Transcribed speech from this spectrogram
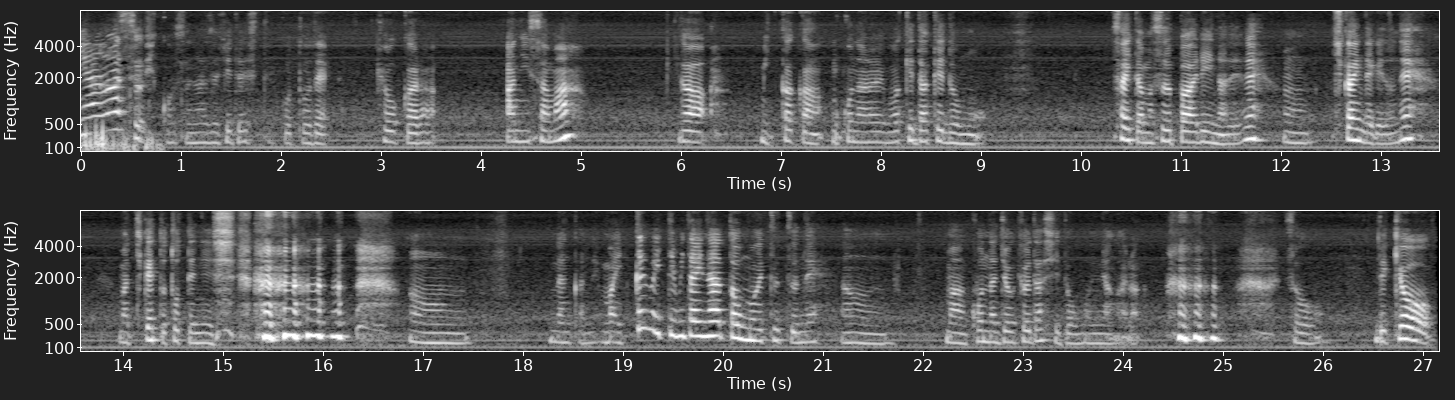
にゃーす彦砂好きですということで今日から兄様が3日間行われるわけだけども埼玉スーパーアリーナでね、うん、近いんだけどね、まあ、チケット取ってねえし、うん、なんかねまあ一回は行ってみたいなと思いつつね、うん、まあこんな状況だしと思いながら。そう。で今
